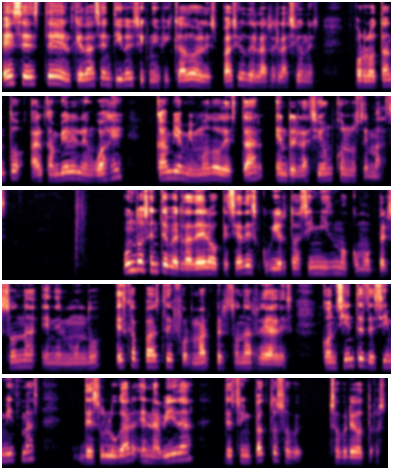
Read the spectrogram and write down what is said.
Es este el que da sentido y significado al espacio de las relaciones. Por lo tanto, al cambiar el lenguaje, cambia mi modo de estar en relación con los demás. Un docente verdadero que se ha descubierto a sí mismo como persona en el mundo es capaz de formar personas reales, conscientes de sí mismas, de su lugar en la vida, de su impacto sobre, otros.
